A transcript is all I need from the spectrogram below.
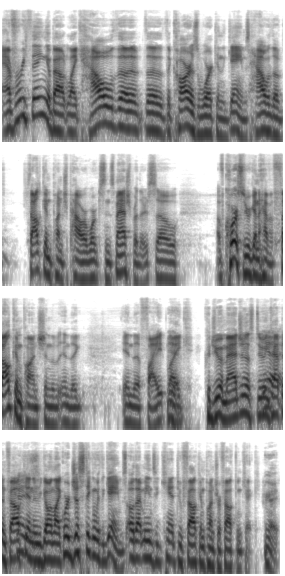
everything about like how the the the cars work in the games, how the Falcon Punch power works in Smash Brothers. So of course we were going to have a Falcon Punch in the in the in the fight. Like, could you imagine us doing Yeah, Captain Falcon and going like, we're just sticking with the games? Oh, that means you can't do Falcon Punch or Falcon Kick. Right.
